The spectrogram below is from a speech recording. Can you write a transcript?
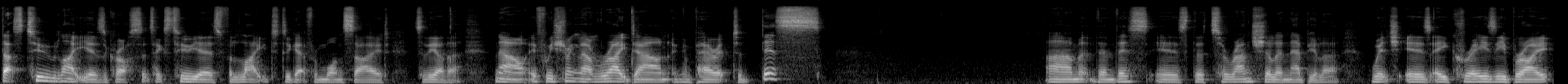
that's two light years across. It takes two years for light to get from one side to the other. Now, if we shrink that right down and compare it to this, um, then this is the Tarantula Nebula, which is a crazy bright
